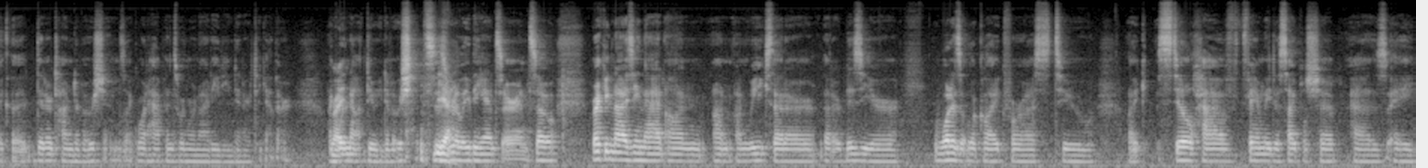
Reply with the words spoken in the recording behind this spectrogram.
like the dinner time devotions, like what happens when we're not eating dinner together? Like Right. we're not doing devotions is Yeah. really the answer. And so recognizing that on, on on weeks that are that are busier, what does it look like for us to like still have family discipleship as a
